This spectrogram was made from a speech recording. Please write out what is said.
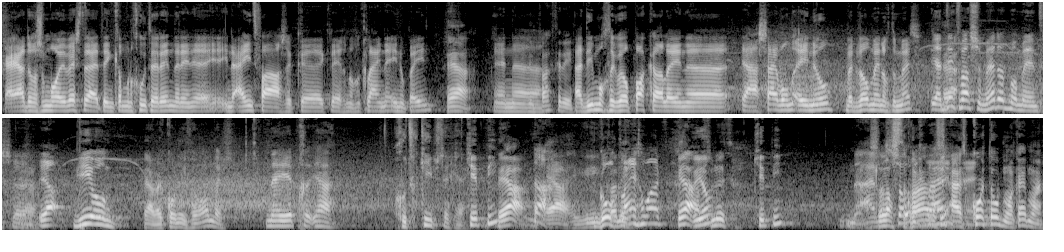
ja, ja, dat was een mooie wedstrijd. En ik kan me nog goed herinneren, in de, in de eindfase ik, eh, kreeg ik nog een kleine 1 op 1. Ja. En, eh, Die pakte die. Ja, die mocht ik wel pakken, alleen eh, ja, zij won 1-0. Werd wel man of the match. Ja, dit was hem, hè, dat moment. Ja, Guillaume. ja, maar kon niet veel anders. Nee, je hebt... ja. Goed gekiept, zeg jij. Chippy? Ja, ja. je goal klein gemaakt. Ja, Guillaume? absoluut. Chippy? Nou, hij Dat is lastig. Hij is kort op, maar kijk maar.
